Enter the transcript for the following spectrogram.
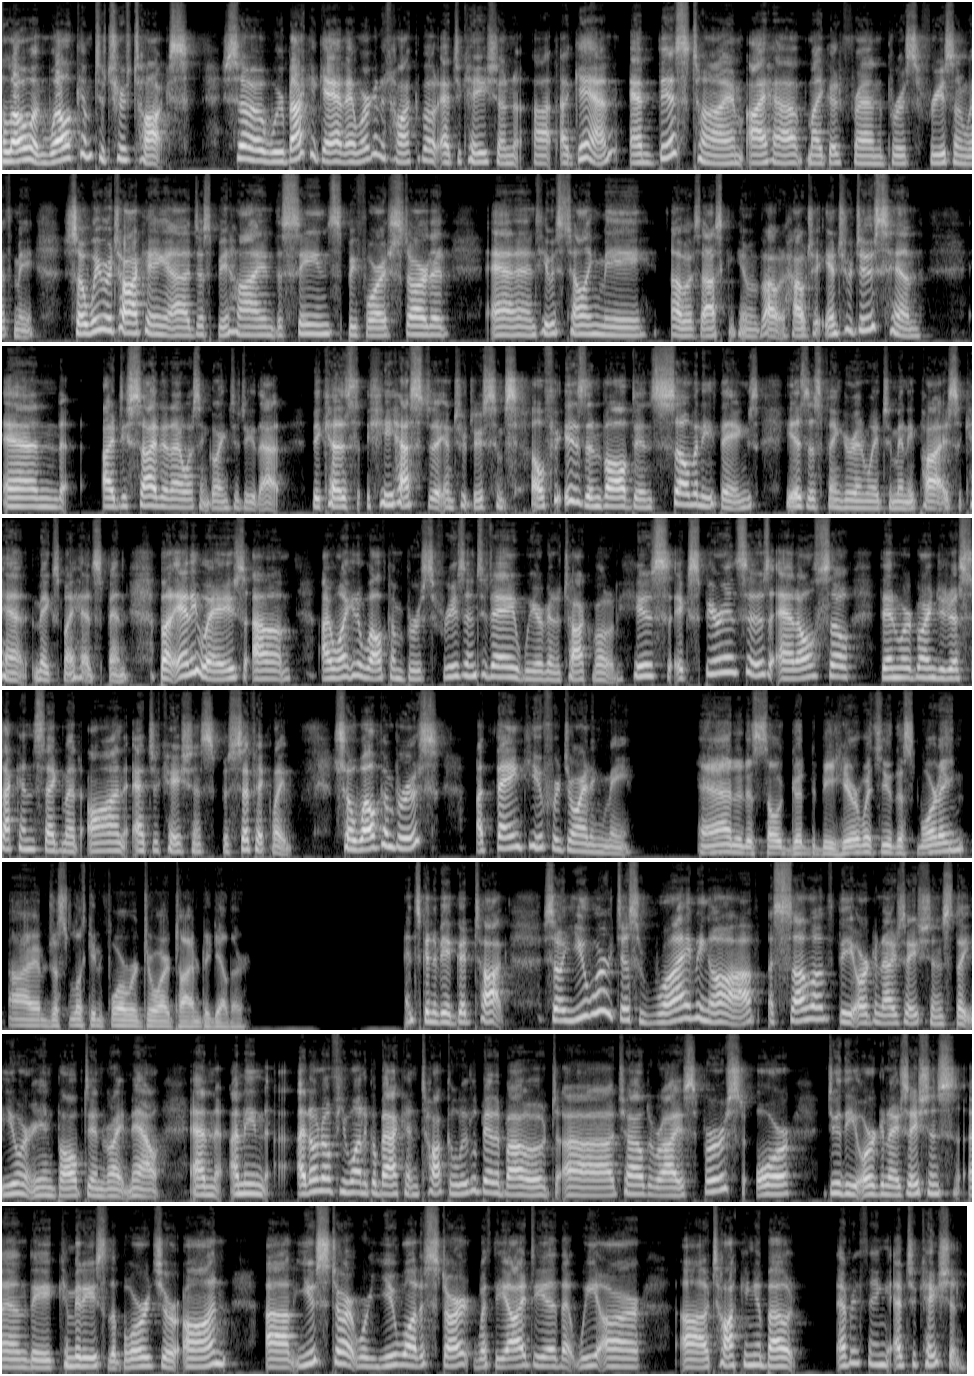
Hello and welcome to Truth Talks. So, we're back again and we're going to talk about education uh, again. And this time I have my good friend Bruce Friesen with me. So, we were talking uh, just behind the scenes before I started, and he was telling me, I was asking him about how to introduce him. And I decided I wasn't going to do that because he has to introduce himself. He is involved in so many things. He has his finger in way too many pies. It can't makes my head spin. But anyways, um, I want you to welcome Bruce Friesen today. We are going to talk about his experiences and also then we're going to do a second segment on education specifically. So welcome, Bruce. Uh, thank you for joining me. And it is so good to be here with you this morning. I am just looking forward to our time together. It's going to be a good talk. So, you were just rhyming off some of the organizations that you are involved in right now. And I mean, I don't know if you want to go back and talk a little bit about uh, Child Arise first, or do the organizations and the committees, the boards you're on. Um, you start where you want to start with the idea that we are uh, talking about everything education.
